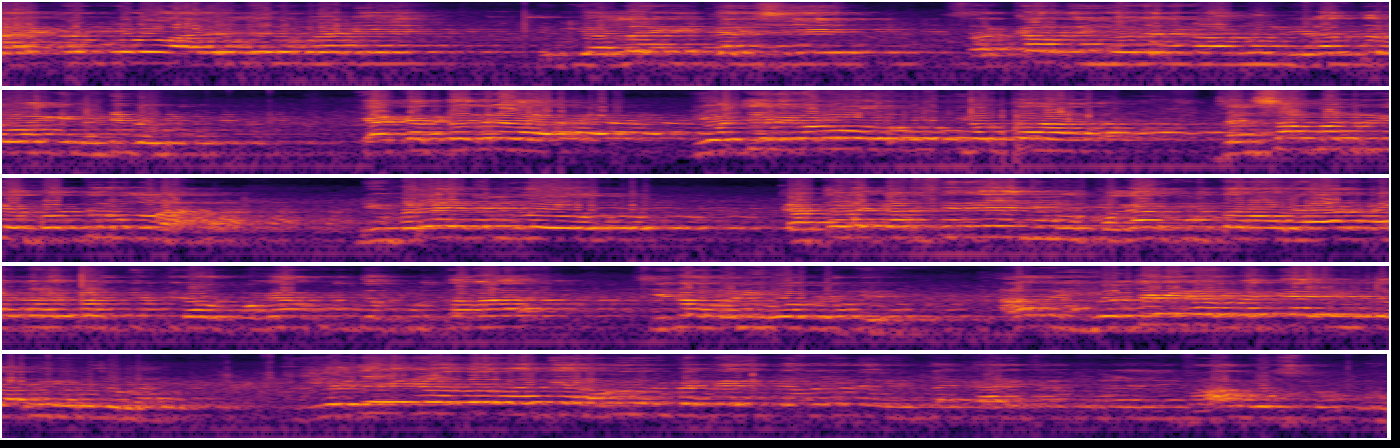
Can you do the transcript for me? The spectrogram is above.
ಕಾರ್ಯಕ್ರಮಗಳು ಆಯೋಜನೆ ಮಾಡಿ ನಿಮ್ಗೆಲ್ಲರಿಗೆ ಕಲಿಸಿ ಸರ್ಕಾರದ ಯೋಜನೆಗಳನ್ನು ನಿರಂತರವಾಗಿ ನಡಿಬೇಕು. ಯಾಕಂತಂದ್ರೆ ಯೋಜನೆಗಳು ಇವತ್ತ ಜನಸಾಮಾನ್ಯರಿಗೆ ಗೊತ್ತಿರೋದಿಲ್ಲ ನೀವು ಬರೇ ನಿಮ್ದು ಕಟ್ಟಡ ಕಟ್ತೀರಿ, ನಿಮ್ಗೆ ಪಗಾರ ಕೊಡ್ತಾರ ಅವ್ರು ಯಾರು ಕಟ್ಟಡ ಕಟ್ತಿರ್ತೀರಿ ಅವ್ರು ಪಗಾರ ಕೊಡ್ತ ಕೊಡ್ತಾರ, ಸೀದಾ ಮನೆಗೆ ಹೋಗ್ಬಿಡ್ತೀರಿ. ಆದ್ರೆ ಯೋಜನೆಗಳ ಬಗ್ಗೆ ನಿಮ್ಗೆ ಅರಿವು ಇರೋದಿಲ್ಲ ಯೋಜನೆಗಳ ಬಗ್ಗೆ ಅರಿವು ಇರ್ಬೇಕಾಗಿತ್ತಂದ್ರೆ ನೀವು ಇಂಥ ಕಾರ್ಯಕ್ರಮಗಳಲ್ಲಿ ಭಾಗವಹಿಸ್ಬೇಕು.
